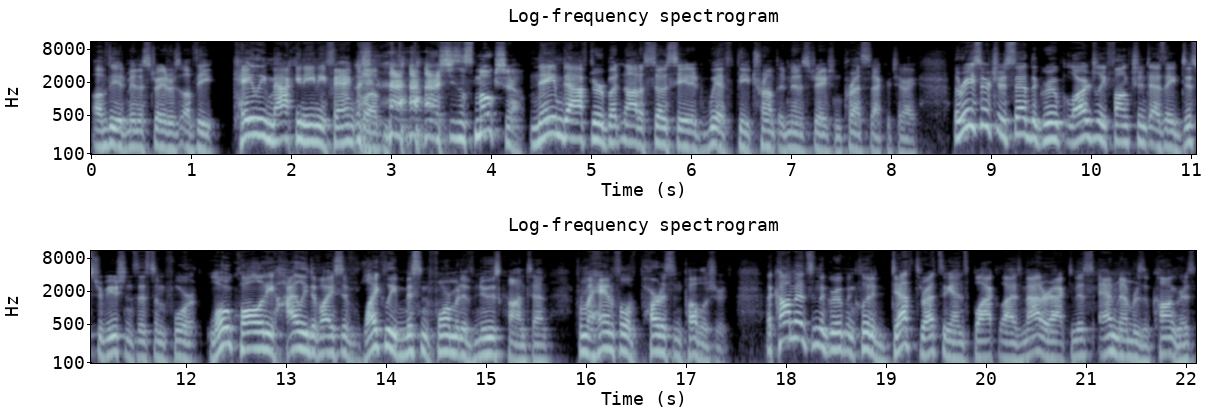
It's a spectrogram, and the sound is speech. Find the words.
of the administrators of the Kayleigh McEnany fan club, She's a smoke show. named after but not associated with the Trump administration press secretary. The researchers said the group largely functioned as a distribution system for low quality, highly divisive, likely misinformative news content from a handful of partisan publishers. The comments in the group included death threats against Black Lives Matter activists and members of Congress,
